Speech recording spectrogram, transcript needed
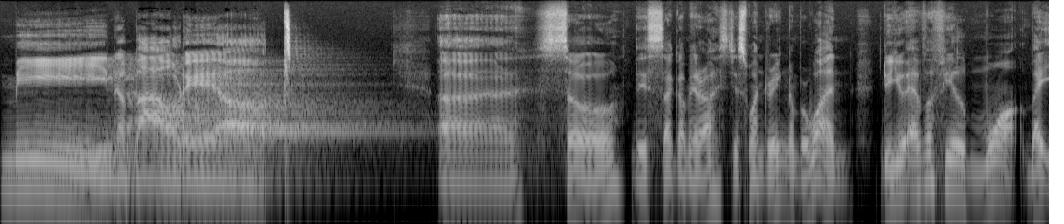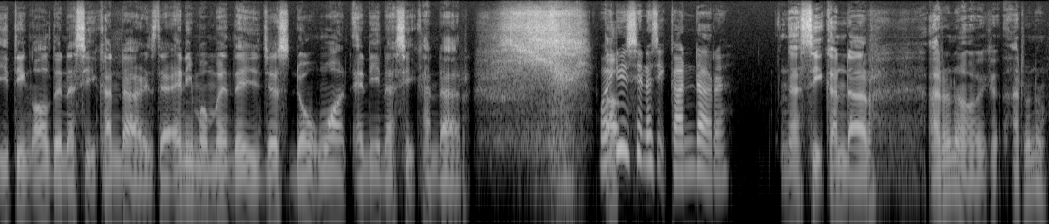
mean about it. Uh, so this Sagamera is just wondering. Number one, do you ever feel more by eating all the nasi kandar? Is there any moment that you just don't want any nasi kandar? Why Uh, do you say nasi kandar? eh? Nasi kandar, I don't know. I don't know.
